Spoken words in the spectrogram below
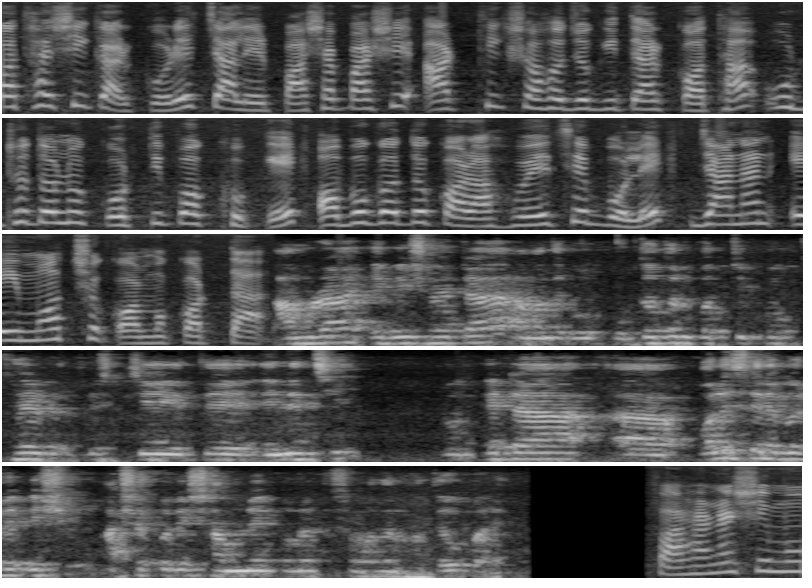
কথা স্বীকার করে চালের পাশাপাশি আর্থিক সহযোগিতার কথা ঊর্ধ্বতন কর্তৃপক্ষকে অবগত করা হয়েছে বলে জানান এই মৎস্য কর্মকর্তা। আমরা এই বিষয়টা আমাদের ঊর্ধ্বতন কর্তৃপক্ষের দৃষ্টিতে এনেছি এবং এটা পলিসি লেভেলের ইস্যু আশা করি সামনে কোনো সমাধান হতেও পারে। ফারহানা শিমু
